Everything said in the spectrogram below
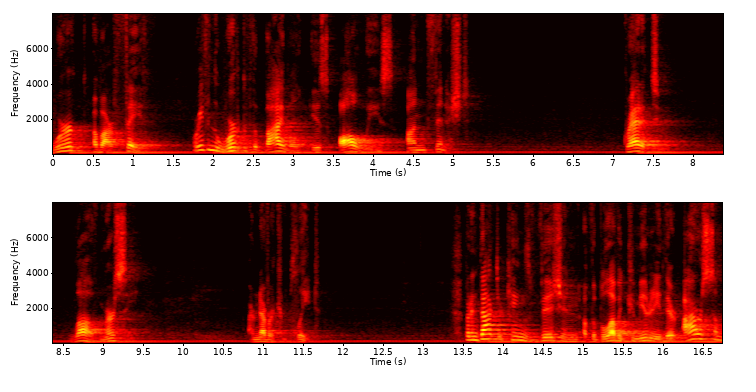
work of our faith, or even the work of the Bible, is always unfinished. Gratitude, love, mercy are never complete. But in Dr. King's vision of the beloved community, there are some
